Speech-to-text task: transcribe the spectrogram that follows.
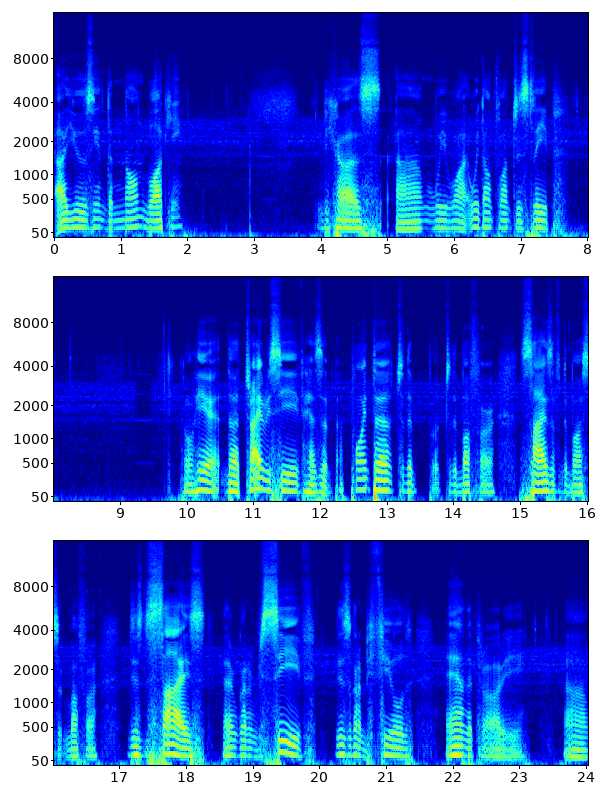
are using the non-blocking because um, we want we don't want to sleep. So here the try receive has a, a, pointer to the to the buffer size of the buffer. This is the size that I'm going to receive. This is going to be filled and the priority um,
